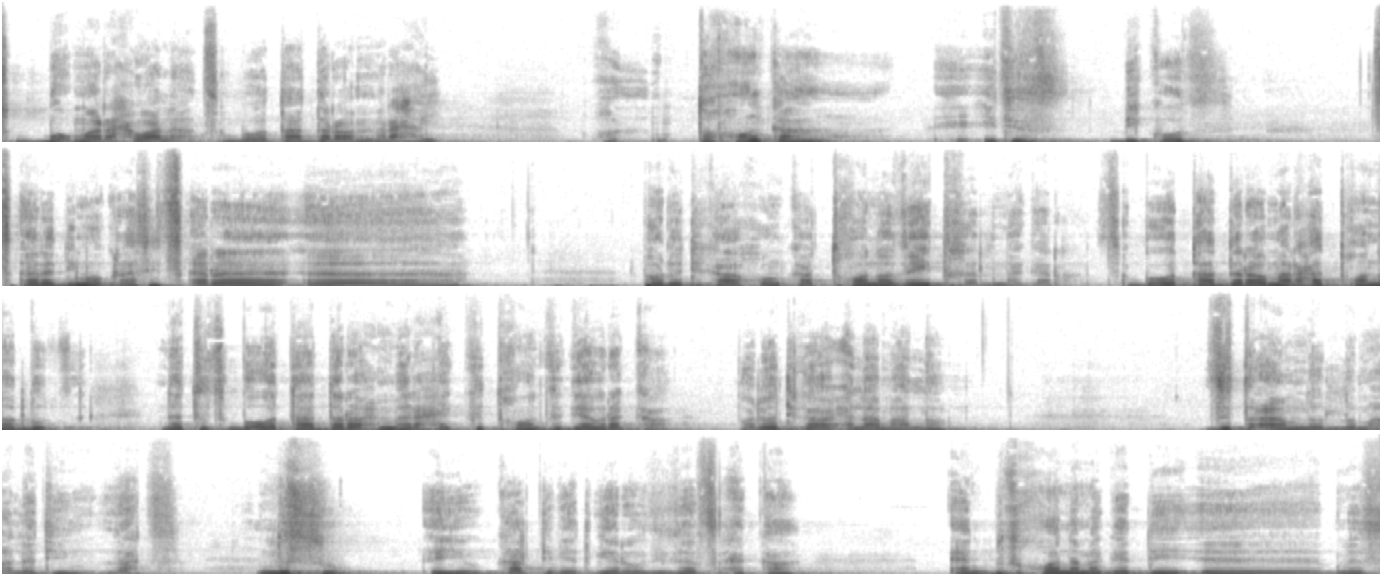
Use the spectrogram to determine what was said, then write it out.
ፅቡቅ መራሒ ዋላ ፅቡቅ ወታደራዊ መራሒ እንተኾንካ ኢትዝ ቢኮዝ ፀረ ዲሞክራሲ ፀረ ፖለቲካ ኮንካ እትኾኖ ዘይትኽእል ነገር ፅቡቅ ወታደራዊ መራሒ እትኾነሉ ነቲ ፅቡቅ ወታደራዊ መራሒ ክትኾን ዝገብረካ ፖለቲካዊ ዕላማ ኣሎ ዝተኣምነሉ ማለት እዩ ዛት ንሱ እዩ ካልቲቤት ገይረ እዚ ዘብፅሐካ ብዝኾነ መገዲ ምስ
